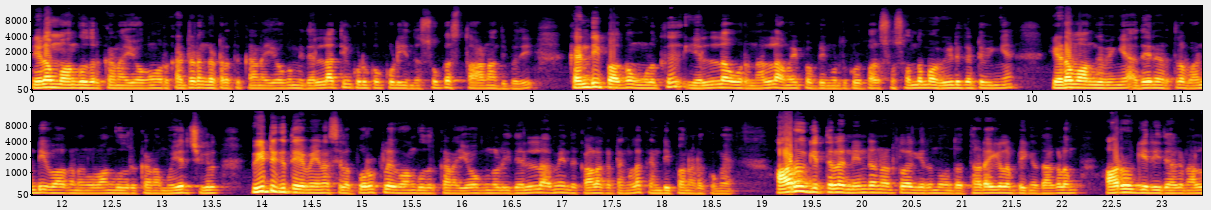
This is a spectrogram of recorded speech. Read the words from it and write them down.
நிலம் வாங்குவதற்கான யோகம் ஒரு கட்டடம் கட்டுறதுக்கான யோகம் இது எல்லாத்தையும் கொடுக்கக்கூடிய இந்த சுகஸ்தானாதிபதி கண்டிப்பாக உங்களுக்கு எல்லா ஒரு நல்ல அமைப்பு அப்படிங்கிறது கொடுப்பார். ஸோ சொந்தமாக வீடு கட்டுவீங்க இடம் வாங்குவீங்க அதே நேரத்தில் வண்டி வாகனங்கள் வாங்குவதற்கான முயற்சிகள் வீட்டுக்கு தேவையான சில பொருட்களை வாங்குவதற்கான யோகங்கள் இது எல்லாமே இந்த காலகட்டங்களில் கண்டிப்பாக நடக்குங்க. ஆரோக்கியத்தில் நீண்ட நாட்களாக இருந்து வந்த தடைகள் அப்படிங்கிறது அகலம் ஆரோக்கிய ரீதியாக நல்ல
